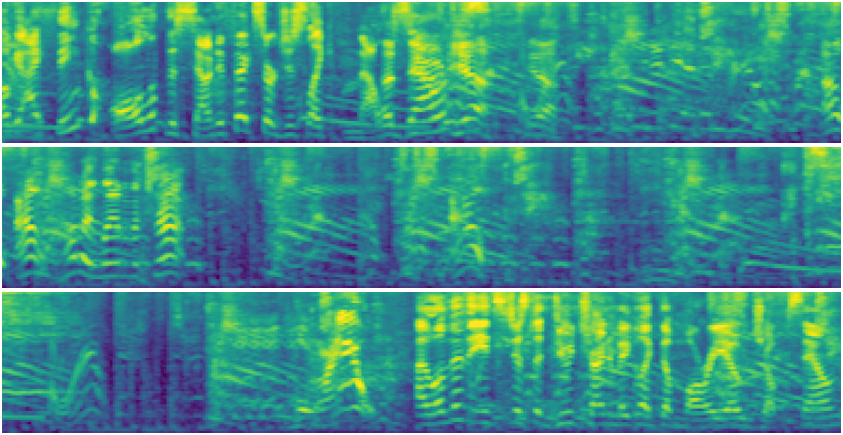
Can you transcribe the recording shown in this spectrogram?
Okay, I think all of the sound effects are just like mouth That's sounds. Yeah, yeah. Ow, ow, how'd I land on the trap? Ow! I love that it's just a dude trying to make like the Mario jump sound.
